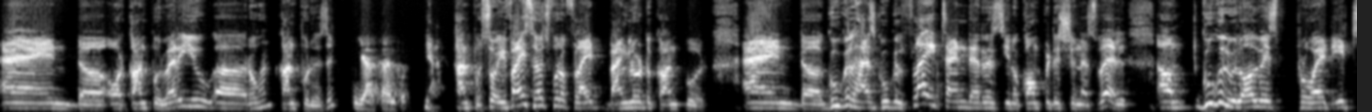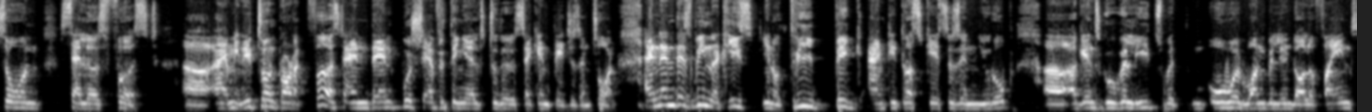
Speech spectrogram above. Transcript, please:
and uh, or kanpur where are you uh, rohan? Kanpur is it? Yeah kanpur. Yeah kanpur. So if i search for a flight bangalore to kanpur and uh, google has google flights and there is you know competition as well um, google will always provide its own sellers first uh, I mean, its own product first, and then push everything else to the second pages and so on. And then there's been at least you know three big antitrust cases in Europe uh, against Google, each with over one billion dollar fines.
